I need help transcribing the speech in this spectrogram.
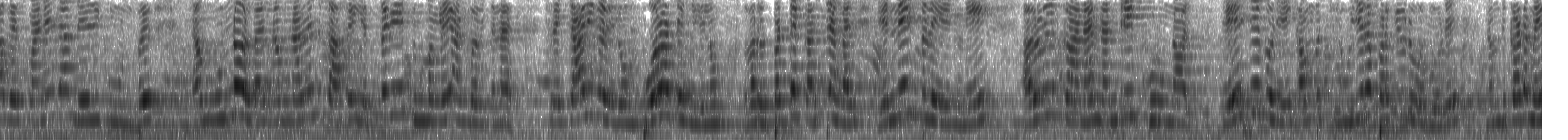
ஆகஸ்ட் பன்னிரெண்டாம் தேதிக்கு முன்பு நம் முன்னோர்கள் நம் நலனுக்காக எத்தகைய துன்பங்களை அனுபவித்தனர்? சிறைச்சாலைகளிலும் போராட்டங்களிலும் அவர்கள் பட்ட கஷ்டங்கள் என்ன என்பதை எண்ணி அவர்களுக்கான நன்றி கூறும் நாள் தேசிய கொடியை கம்பத்தில் உயர பறக்கிவிடுவதோடு நமது கடமை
